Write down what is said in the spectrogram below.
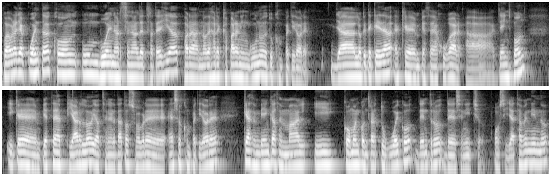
pues ahora ya cuentas con un buen arsenal de estrategias para no dejar escapar a ninguno de tus competidores. Ya lo que te queda es que empieces a jugar a James Bond y que empieces a espiarlo y a obtener datos sobre esos competidores, qué hacen bien, qué hacen mal y cómo encontrar tu hueco dentro de ese nicho. O si ya estás vendiendo,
